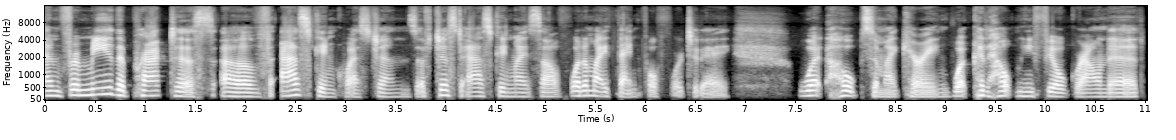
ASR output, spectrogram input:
And for me, the practice of asking questions, of just asking myself, what am I thankful for today? What hopes am I carrying? What could help me feel grounded?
